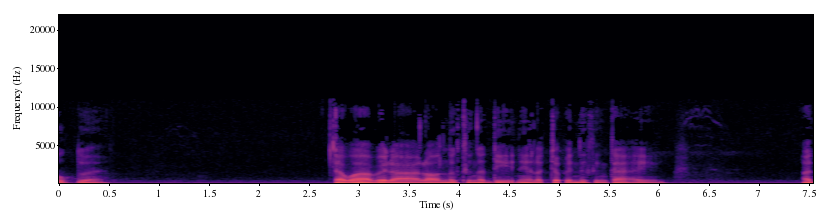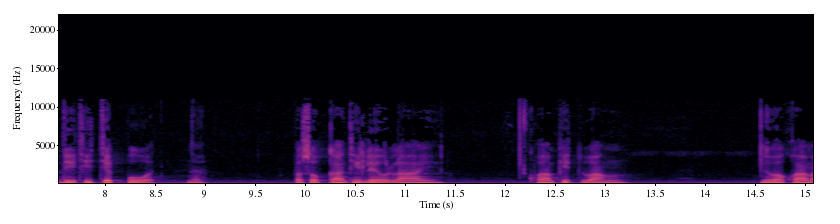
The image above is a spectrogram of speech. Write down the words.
ทุกข์ด้วย แต่ว่าเวลาเรานึกถึงอดีตเนี่ย เราจะไปนึกถึงแต่อดีตที่เจ็บปวดนะประสบการณ์ที่เลวร้าย ความผิดหวัง หรือว่าความ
